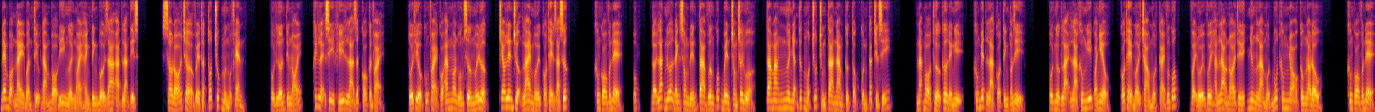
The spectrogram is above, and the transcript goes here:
đem bọn này bẩn thỉu đám bỏ đi người ngoài hành tinh đuổi ra atlantis. Sau đó trở về thật tốt chúc mừng một phen. Ôi lớn tiếng nói, khích lệ si khí là rất có cần phải. Tối thiểu cũng phải có ăn ngon uống sướng mới được, treo lên trượng lai mới có thể ra sức. Không có vấn đề đợi lát nữa đánh xong đến ta vương quốc bên trong chơi đùa, ta mang ngươi nhận thức một chút chúng ta nam cực tộc quần các chiến sĩ. Nạp mò thừa cơ đề nghị, không biết là có tính toán gì. Ôi ngược lại là không nghĩ quá nhiều, có thể mời chào một cái vương quốc, vậy đối với hắn lao nói thế nhưng là một bút không nhỏ công lao đâu. Không có vấn đề,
